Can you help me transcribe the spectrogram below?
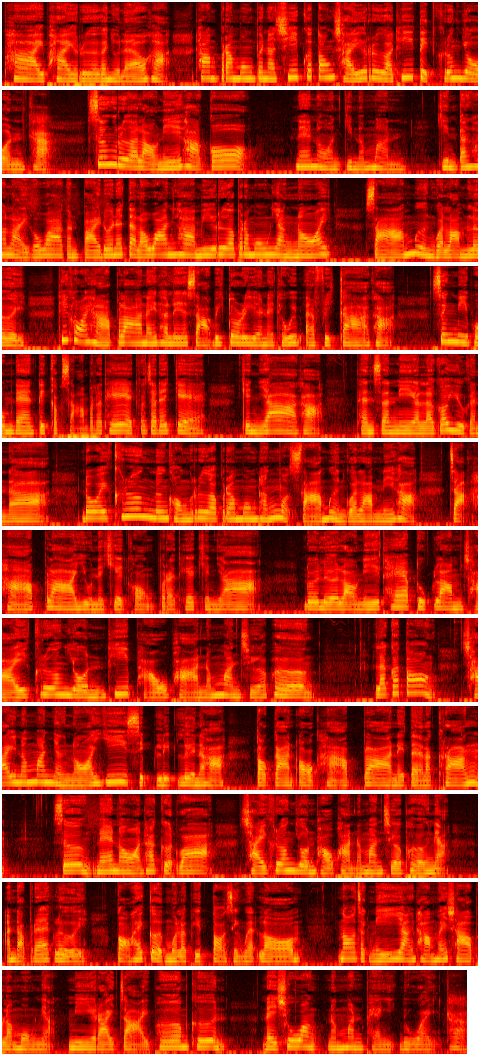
พายพายเรือกันอยู่แล้วค่ะทำประมงเป็นอาชีพก็ต้องใช้เรือที่ติดเครื่องยนต์ค่ะ ซึ่งเรือเหล่านี้ค่ะก็แน่นอนกินน้ำมัน กินตั้งเท่าไหร่ก็ว่ากันไป โดยในแต่ละวันค่ะ มีเรือประมงอย่างน้อย 30,000 กว่าลำเลย ที่คอยหาปลาในทะเลสาบวิกตอเรียในทวีปแอฟริกาค่ะ ซึ่งมีพรมแดนติดกับ 3 ประเทศก็จะได้แก่ เคนยาค่ะ แทนซาเนียแล้วก็ยูกันดา โดยครึ่งหนึ่งของเรือประมงทั้งหมด 30,000 กว่าลำนี้ค่ะ จะหาปลาอยู่ในเขตของประเทศเคนยาโดยเรือเหล่านี้แทบทุกลำใช้เครื่องยนต์ที่เผาผลาญน้ำมันเชื้อเพลิง และก็ต้องใช้น้ำมันอย่างน้อย 20 ลิตรเลยนะคะ ต่อการออกหาปลาในแต่ละครั้ง ซึ่งแน่นอนถ้าเกิดว่าใช้เครื่องยนต์เผาผลาญน้ำมันเชื้อเพลิงเนี่ย อันดับแรกเลย ก่อให้เกิดมลพิษต่อสิ่งแวดล้อม นอกจากนี้ยังทำให้ชาวประมงเนี่ยมีรายจ่ายเพิ่มขึ้น ในช่วงน้ำมันแพงอีกด้วยค่ะ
